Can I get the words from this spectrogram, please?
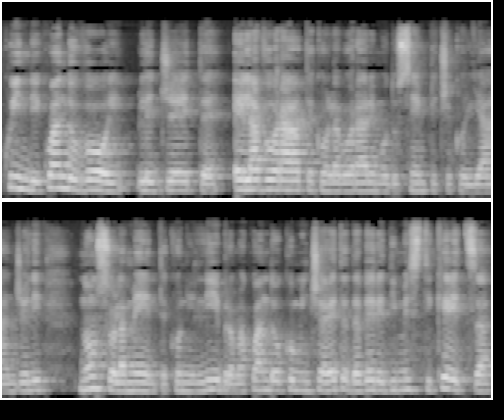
Quindi quando voi leggete e lavorate con lavorare in modo semplice con gli angeli, non solamente con il libro, ma quando comincerete ad avere dimestichezza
